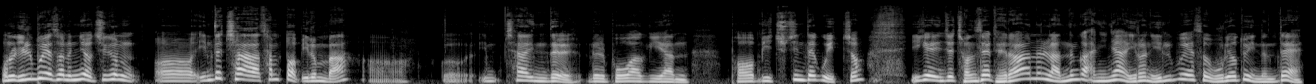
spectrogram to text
오늘 1부에서는요, 지금, 어, 임대차 3법, 이른바, 어, 그, 임차인들을 보호하기 위한 법이 추진되고 있죠. 이게 이제 전세 대란을 낳는 거 아니냐, 이런 일부에서 우려도 있는데,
